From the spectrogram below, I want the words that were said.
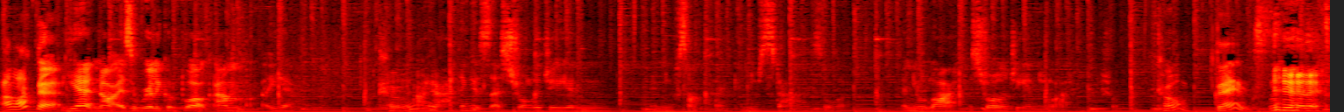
I like that. Yeah, no, it's a really good book. Um, yeah, Cool. I, I think it's astrology and in your something, in your stars, or in your life. Astrology in your life. Sure. Cool. Thanks.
